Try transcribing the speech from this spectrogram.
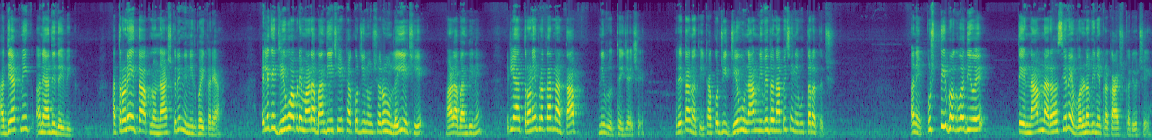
આધ્યાત્મિક અને આદિદૈવિક, આ ત્રણેય તાપનો નાશ કરીને નિર્ભય કર્યા. એટલે કે જેવું આપણે માળા બાંધીએ છીએ, ઠાકોરજીનું શરણું લઈએ છીએ, માળા બાંધીને, એટલે આ ત્રણેય પ્રકારના તાપ નિવૃત્ત થઈ જાય છે. રહેતા નથી. ઠાકોરજી જેવું નામ નિવેદન આપે છે ને એવું તરત જ. અને પુષ્ટિ ભગવદીઓએ તે નામના રહસ્યને વર્ણવીને પ્રકાશ કર્યો છે.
